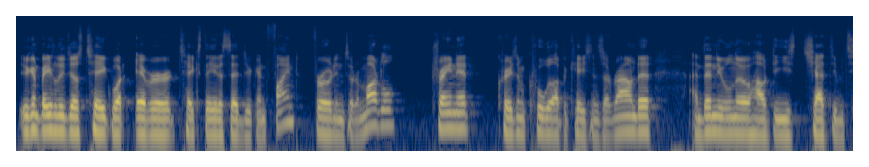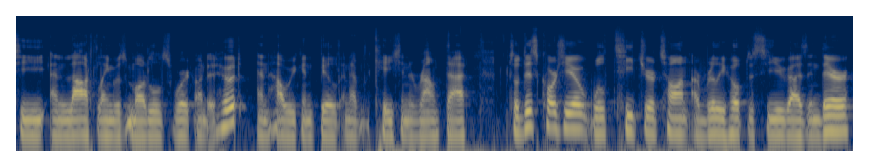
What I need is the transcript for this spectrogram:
You can basically just take whatever text data set you can find, throw it into the model, train it, create some cool applications around it, and then you will know how these ChatGPT and large language models work under the hood and how we can build an application around that. So this course here will teach you a ton. I really hope to see you guys in there.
